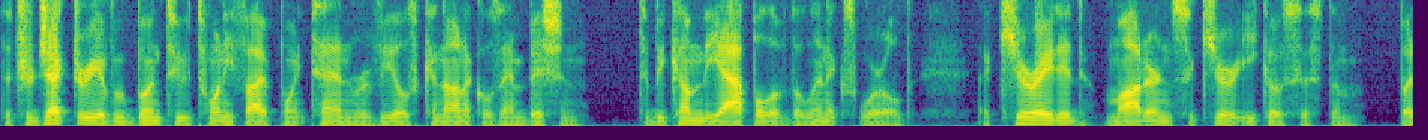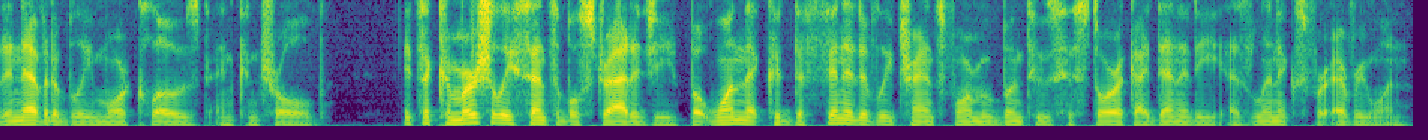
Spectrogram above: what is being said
The trajectory of Ubuntu 25.10 reveals Canonical's ambition to become the Apple of the Linux world, a curated, modern, secure ecosystem, but inevitably more closed and controlled. It's a commercially sensible strategy, but one that could definitively transform Ubuntu's historic identity as Linux for everyone.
